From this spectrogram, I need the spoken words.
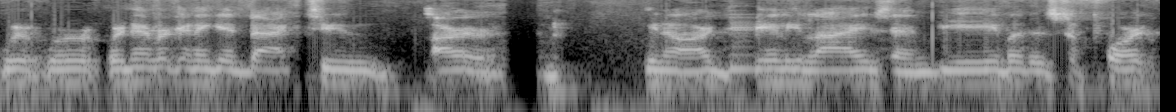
we're, we're, we're never gonna get back to our you know our daily lives and be able to support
